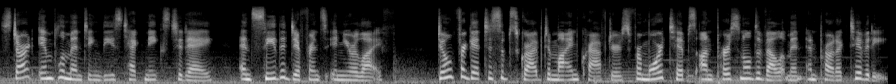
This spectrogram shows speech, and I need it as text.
Start implementing these techniques today and see the difference in your life. Don't forget to subscribe to Mindcrafters for more tips on personal development and productivity.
